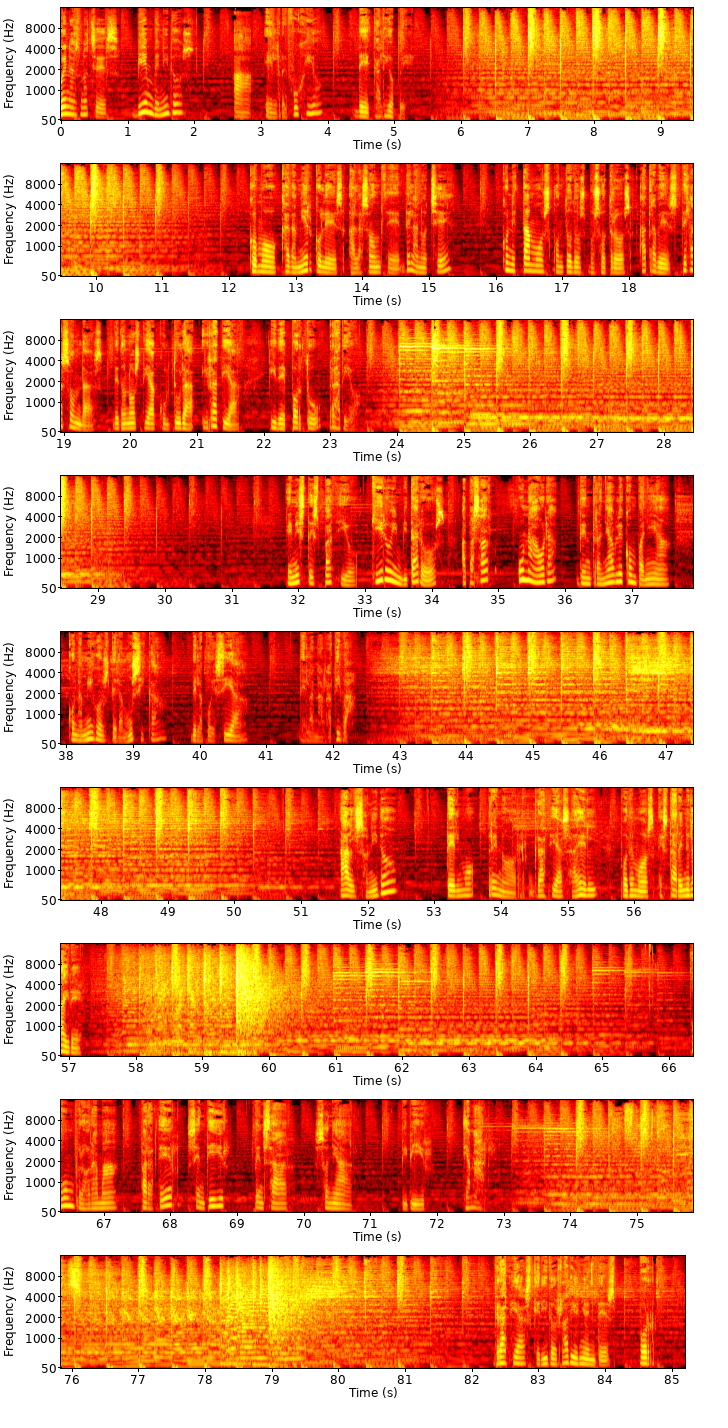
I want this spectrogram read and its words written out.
Buenas noches, bienvenidos a El Refugio de Calíope. Como cada miércoles a las 11 de la noche, conectamos con todos vosotros a través de las ondas de Donostia Cultura y Ratia y de Portu Radio. En este espacio quiero invitaros a pasar una hora de entrañable compañía con amigos de la música, de la poesía, de la narrativa. Al sonido, Telmo Trenor. Gracias a él podemos estar en el aire. Para hacer, sentir, pensar, soñar, vivir y amar. Gracias, queridos radioñentes, por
